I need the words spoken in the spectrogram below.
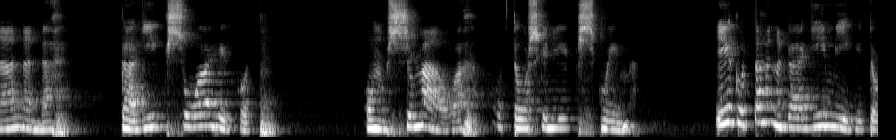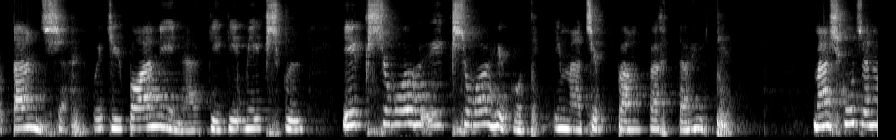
nanana kagikxuajikot omxmawa otoxkinikxkuima Iko e tahna gagimi kitotansha, wichipoanina kikimikxkut, e e ikxuahikut imatsipampahtaiti. Maskutan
